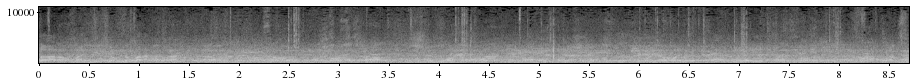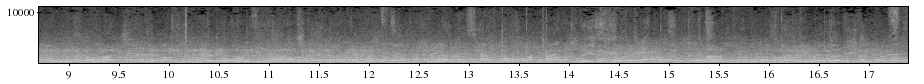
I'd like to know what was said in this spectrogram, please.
ударом, один на Thank you.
